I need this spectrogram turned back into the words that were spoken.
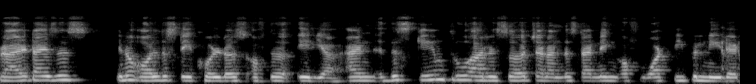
prioritizes you know all the stakeholders of the area. And this came through our research and understanding of what people needed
